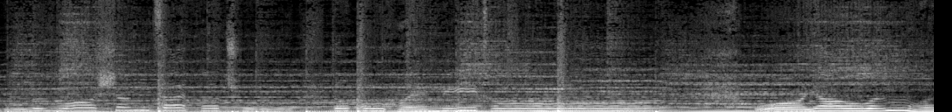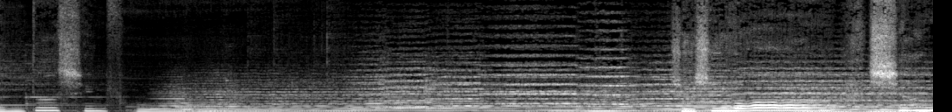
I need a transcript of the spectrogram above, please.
无论我身在何处，都不会迷途。我要稳稳的幸福，这是我想。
